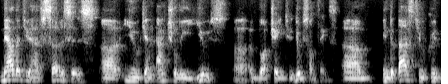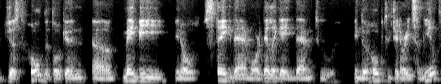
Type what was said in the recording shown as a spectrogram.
now that you have services, uh, you can actually use uh, a blockchain to do some things. Um, in the past, you could just hold the token, uh, maybe you know stake them or delegate them to in the hope to generate some yield.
